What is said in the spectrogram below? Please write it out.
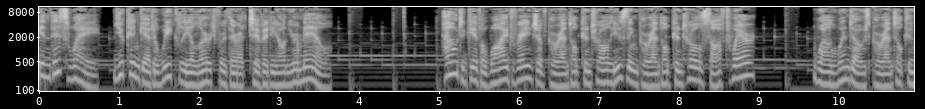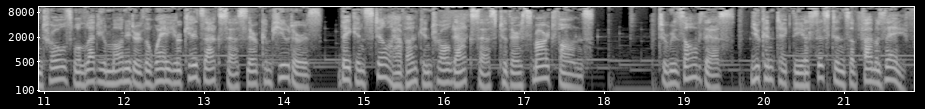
In this way, you can get a weekly alert for their activity on your mail. How to give a wide range of parental control using parental control software? While Windows parental controls will let you monitor the way your kids access their computers, they can still have uncontrolled access to their smartphones. To resolve this, you can take the assistance of Famisafe.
